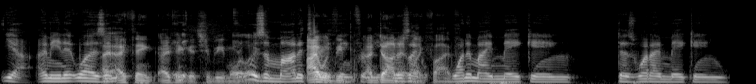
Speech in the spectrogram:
yeah. I mean, it was. I, I think I think it, should be more it like was a monetary I would be thing for me. done it was it like, like five. what am I making? Does what I'm making,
